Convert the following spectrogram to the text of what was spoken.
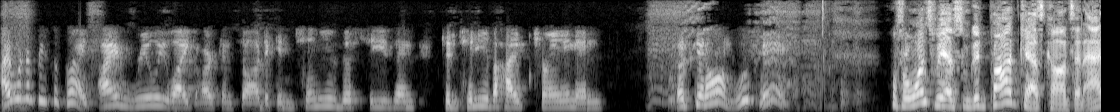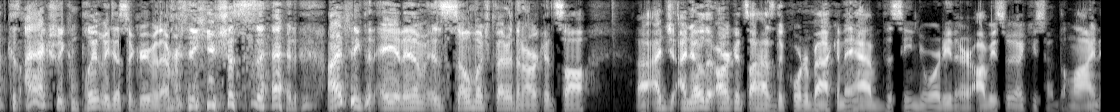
I wouldn't be surprised. I really like Arkansas to continue this season, continue the hype train, and let's get on. Woo pig. Well, for once, we have some good podcast content Ad because I actually completely disagree with everything you just said. I think that A and M is so much better than Arkansas. Uh, I, I know that Arkansas has the quarterback and they have the seniority there. Obviously, like you said, the line,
